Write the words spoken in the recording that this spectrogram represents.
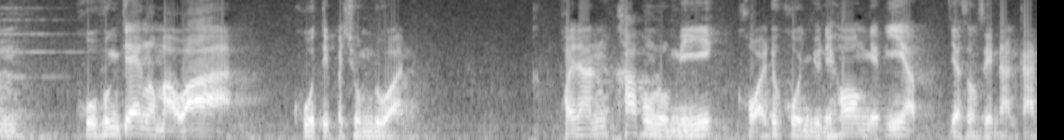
นครูเพิ่งแจ้งเรามาว่าครูติดประชุมด่วน เพราะฉะนั้นค่าบโรงรวมนี้ขอให้ทุกคนอยู่ในห้องเงียบๆอย่าส่งเสียงดังกัน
